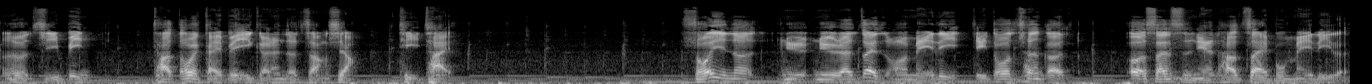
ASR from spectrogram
呃疾病，它都会改变一个人的长相体态。所以呢，女女人再怎么美丽，顶多撑个二三十年，她再不美丽了。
